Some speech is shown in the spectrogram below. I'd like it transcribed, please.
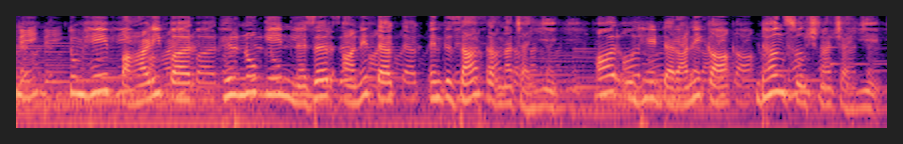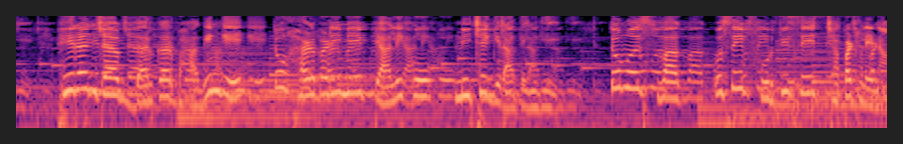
में तुम्हें पहाड़ी पर हिरनों के नज़र आने तक इंतज़ार करना चाहिए। और उन्हें डराने का ढंग सोचना चाहिए। हिरन जब डर कर भागेंगे तो हड़बड़ी में प्याले को नीचे गिरा देंगे। तुम उस वक्त उसे फुर्ती से झपट लेना,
